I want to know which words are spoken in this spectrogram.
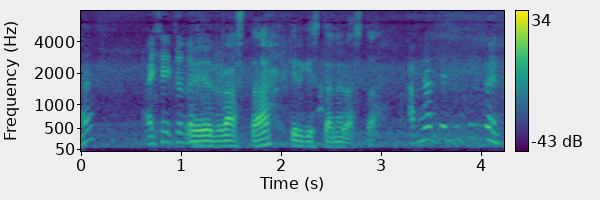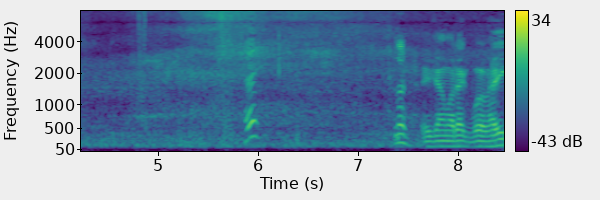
হ্যাঁ? এর রাস্তা কিরগিস্তানের রাস্তা। হ্যাঁ? এই যে আমার এক বড় ভাই।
